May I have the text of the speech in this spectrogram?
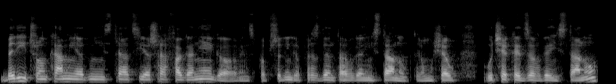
byli członkami administracji Ashrafa Ganiego, więc poprzedniego prezydenta Afganistanu, który musiał uciekać z Afganistanu,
